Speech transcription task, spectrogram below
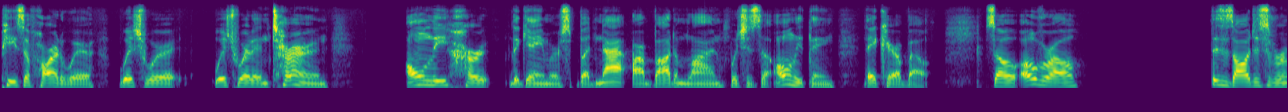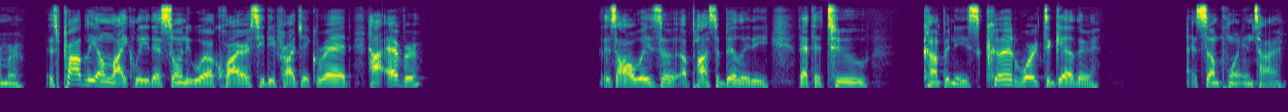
piece of hardware, which were which would in turn only hurt the gamers, but not our bottom line, which is the only thing they care about. So overall, this is all just a rumor. It's probably unlikely that Sony will acquire CD Projekt Red. However, there's always a, a possibility that the two companies could work together at some point in time.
